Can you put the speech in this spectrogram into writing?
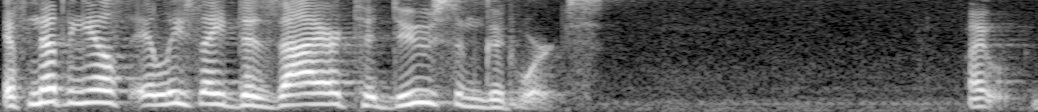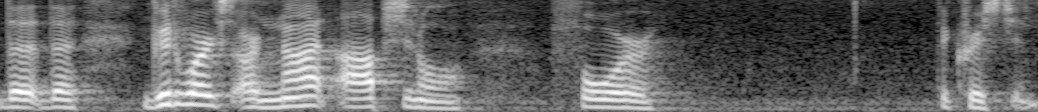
If nothing else, at least a desire to do some good works. Right? The, the good works are not optional for the Christian.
